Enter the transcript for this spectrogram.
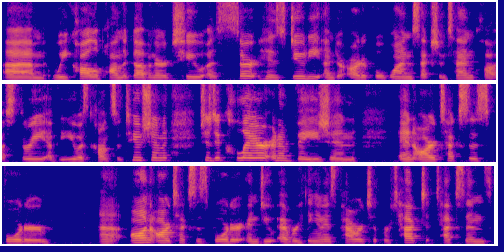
Um, we call upon the governor to assert his duty under Article 1, Section 10, Clause 3 of the U.S. Constitution to declare an invasion in our Texas border, uh, on our Texas border, and do everything in his power to protect Texans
